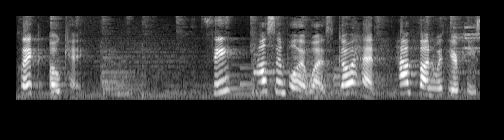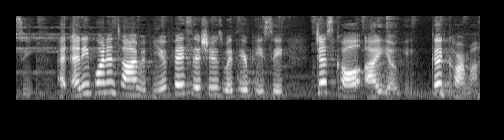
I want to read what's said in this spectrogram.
Click OK. See? How simple it was. Go ahead, have fun with your PC. At any point in time, if you face issues with your PC, just call iYogi. Good karma.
